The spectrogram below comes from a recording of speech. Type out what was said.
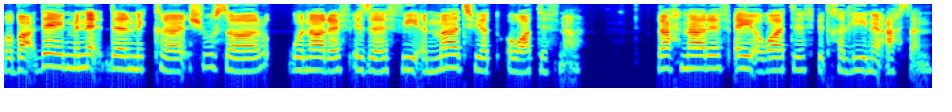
وبعدين منقدر نقرأ شو صار ونعرف إذا في أنماط في عواطفنا راح نعرف أي عواطف بتخلينا أحسن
